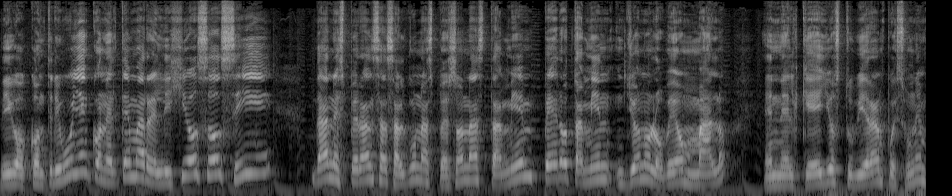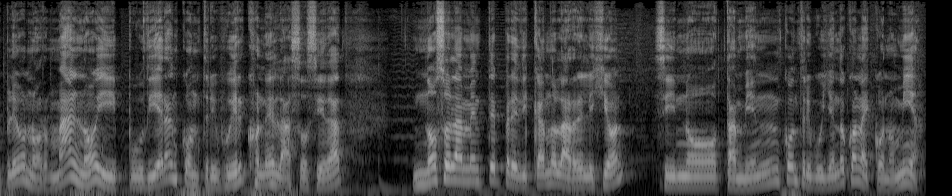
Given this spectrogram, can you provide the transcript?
Digo, contribuyen con el tema religioso, sí, dan esperanzas a algunas personas también, pero también yo no lo veo malo en el que ellos tuvieran pues un empleo normal, ¿no? Y pudieran contribuir con la sociedad no solamente predicando la religión, sino también contribuyendo con la economía.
